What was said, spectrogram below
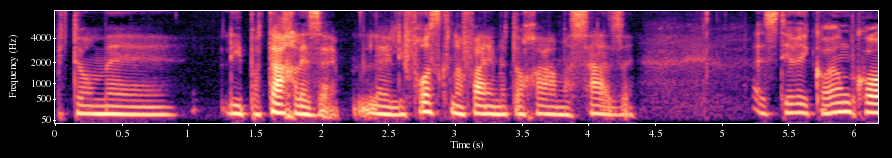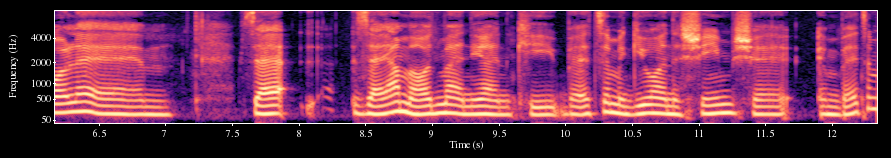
פתאום אה, להיפתח לזה, לפרוס כנפיים לתוך המסע הזה. אז תראי, קודם כל, אה, זה, זה היה מאוד מעניין, כי בעצם הגיעו אנשים שהם בעצם,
